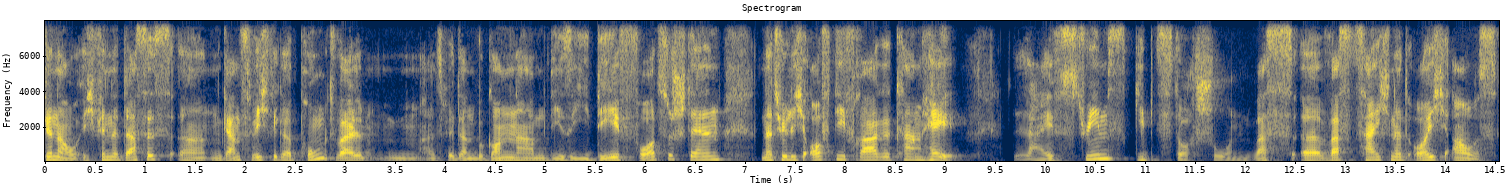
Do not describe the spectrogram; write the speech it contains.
Genau, ich finde, das ist äh, ein ganz wichtiger Punkt, weil mh, mm, als wir dann begonnen haben, diese Idee vorzustellen, natürlich oft die Frage kam, hey, Livestreams gibt's doch schon. Was, äh, was zeichnet euch aus?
